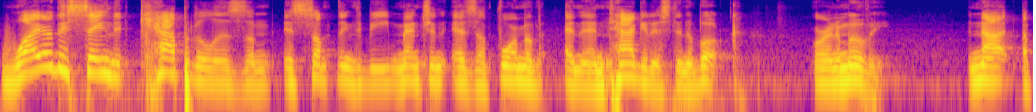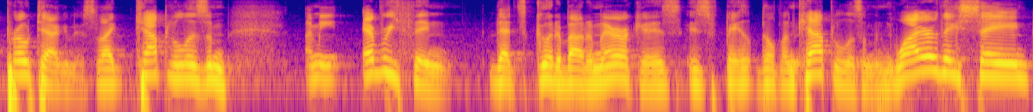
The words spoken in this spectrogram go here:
Why are they saying that capitalism is something to be mentioned as a form of an antagonist in a book or in a movie, not a protagonist? Like capitalism, I mean, everything that's good about America is, is built on capitalism. And why are they saying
